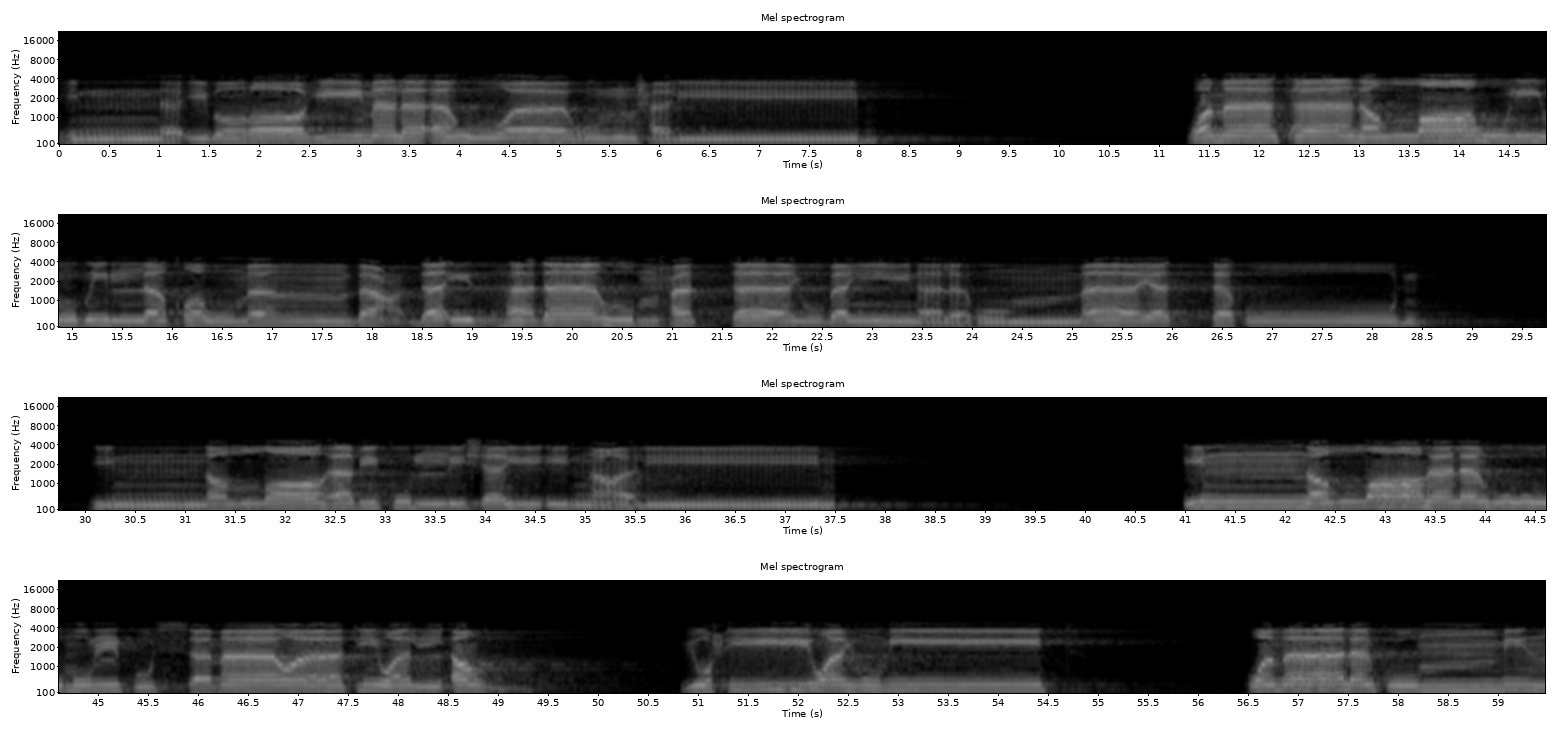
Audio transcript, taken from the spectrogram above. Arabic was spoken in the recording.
إن إبراهيم لأواه حليم. وما كان الله ليضل قوما بعد إذ هداهم حتى يبين لهم ما يتقون. إن الله بكل شيء عليم إن الله له ملك السماوات والأرض يحيي ويميت وما لكم من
